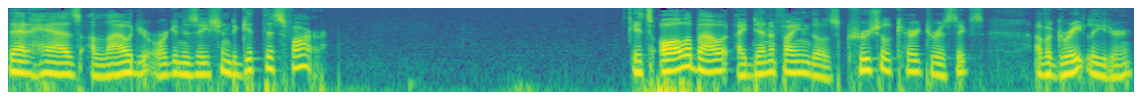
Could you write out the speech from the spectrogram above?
that has allowed your organization to get this far. It's all about identifying those crucial characteristics of a great leader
